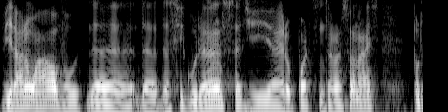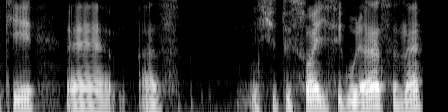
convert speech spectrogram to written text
viraram alvo da, da, da segurança de aeroportos internacionais, porque é, as instituições de segurança, né?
